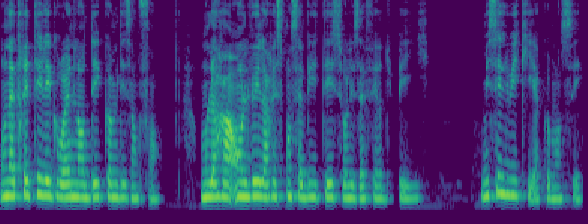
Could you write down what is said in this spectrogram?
On a traité les Groenlandais comme des enfants. On leur a enlevé la responsabilité sur les affaires du pays. Mais c'est lui qui a commencé.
